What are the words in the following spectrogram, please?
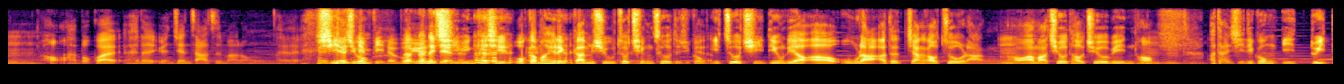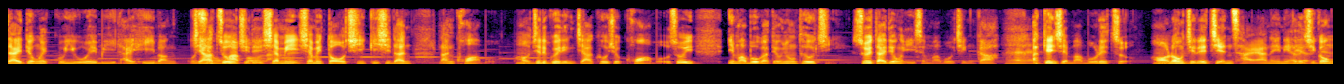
嗯，好啊，不怪迄个《原件》杂志嘛，拢是的，是讲 比的，咱咱的市民其实 我感觉迄个感受做清楚，就是讲对伊做市长了后有啦，啊，就将要做人，吼，啊嘛笑头笑面吼。嗯啊，但是你讲伊对台中的规划未来希望加做一个什物什物都市，其实咱咱看无，好、这个规定真可惜看无，所以伊嘛无甲中央讨钱，所以台中医生嘛无增加，啊建设嘛无咧做，吼、拢一个剪彩安尼尔就是讲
